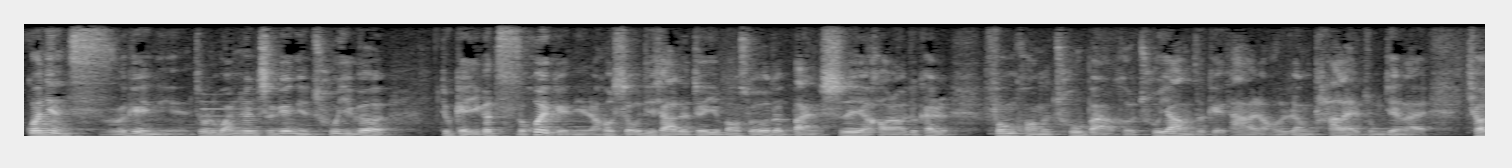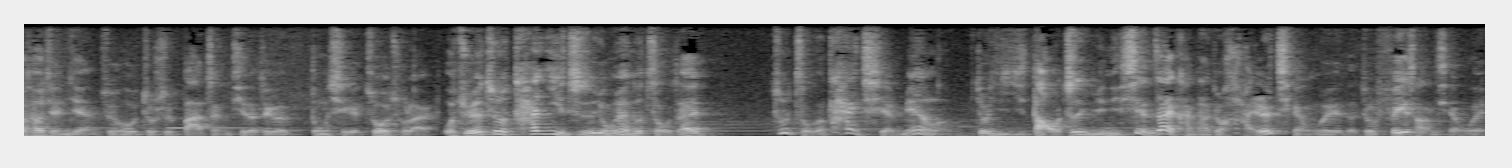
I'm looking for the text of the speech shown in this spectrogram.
关键词给你，就是完全只给你出一个。就给一个词汇给你，然后手底下的这一帮所有的版师也好，然后就开始疯狂的出版和出样子给他，然后让他来中间来挑挑拣拣，最后就是把整体的这个东西给做出来。我觉得就是他一直永远都走在，就走的太前面了，就以导致于你现在看他就还是前卫的，就是非常前卫。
